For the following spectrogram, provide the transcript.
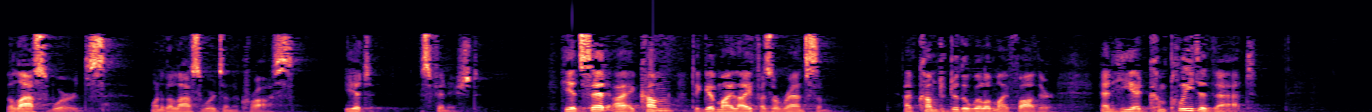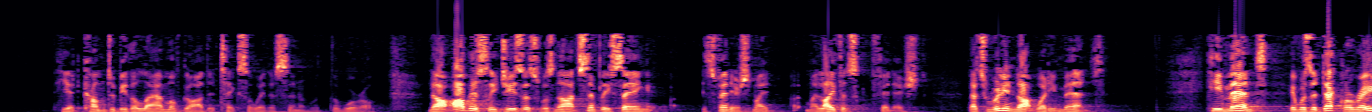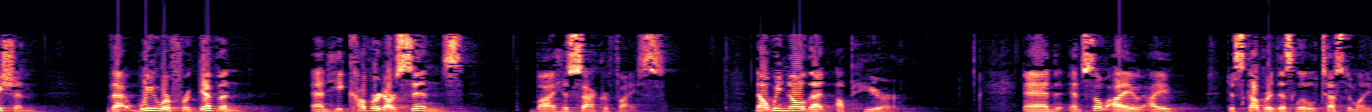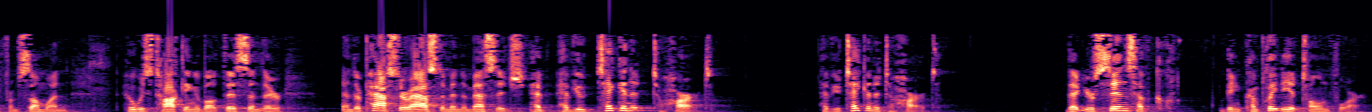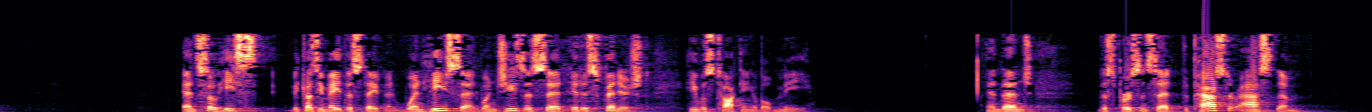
the last words one of the last words on the cross. It is finished. He had said, I come to give my life as a ransom. I've come to do the will of my Father. And he had completed that. He had come to be the Lamb of God that takes away the sin of the world. Now, obviously, Jesus was not simply saying, it's finished, my, my life is finished. That's really not what he meant. He meant it was a declaration that we were forgiven and he covered our sins by his sacrifice. Now we know that up here. And, and so I, I discovered this little testimony from someone who was talking about this and their, and their pastor asked them in the message, have, have you taken it to heart? Have you taken it to heart? That your sins have been completely atoned for. And so he's, because he made this statement. When he said, when Jesus said, it is finished, he was talking about me. And then this person said, the pastor asked them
